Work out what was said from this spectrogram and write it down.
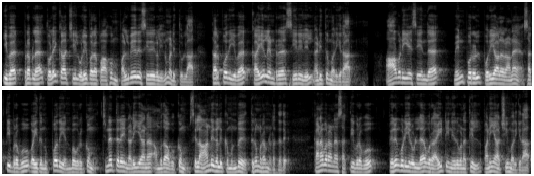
இவர் பிரபல தொலைக்காட்சியில் ஒளிபரப்பாகும் பல்வேறு சீரியல்களிலும் நடித்துள்ளார். தற்போது இவர் கயல் என்ற சீரியலில் நடித்து வருகிறார். ஆவடியை சேர்ந்த மென்பொருள் பொறியாளரான சக்தி பிரபு வயது முப்பது என்பவருக்கும் சின்னத்திரை நடிகையான அமுதாவுக்கும் சில ஆண்டுகளுக்கு முன்பு திருமணம் நடந்தது. கணவரான சக்தி பிரபு பெருங்குடியில் உள்ள ஒரு ஐடி நிறுவனத்தில் பணியாற்றியும் வருகிறார்.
